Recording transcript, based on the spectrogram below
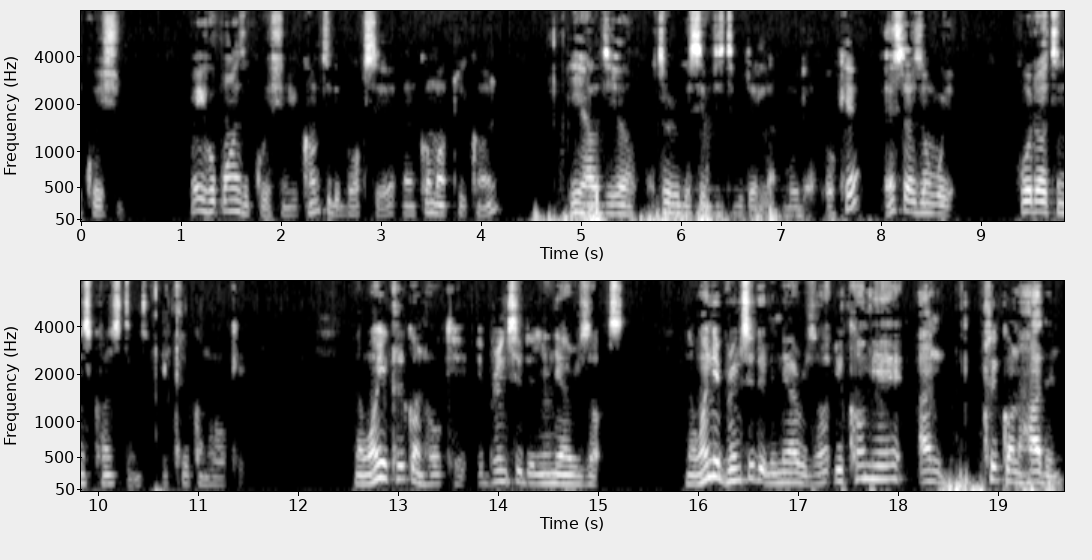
equation. When you open as equation, you come to the box here and come and click on ARDL, autoregressive distributed model. Okay? Let's assume we hold all things constant, you click on OK. Now when you click on OK, it brings you the linear results. Now when it brings you the linear result, you come here and click on Add-in.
